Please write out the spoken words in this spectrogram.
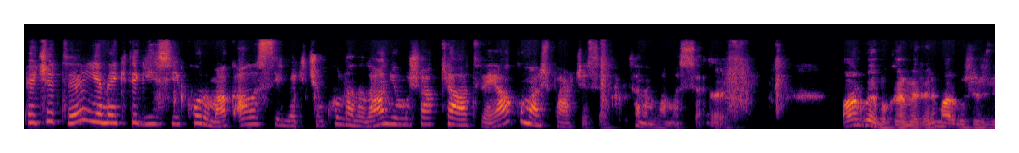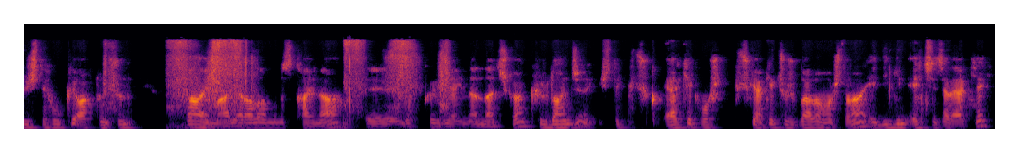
Peçete yemekte giysiyi korumak, ağız silmek için kullanılan yumuşak kağıt veya kumaş parçası tanımlaması. Argo'ya bakıyorum efendim. Argo sözlüğü işte Hukuki Aktunç'un daima yaralandığımız kaynağı e, Yapı yayınlarından çıkan kürdancı işte küçük erkek hoş, küçük erkek çocuklardan hoşlanan edilgin eşcinsel erkek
